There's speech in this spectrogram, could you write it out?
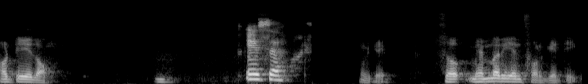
note ചെയ്തോ? Yes sir okay so memory and forgetting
